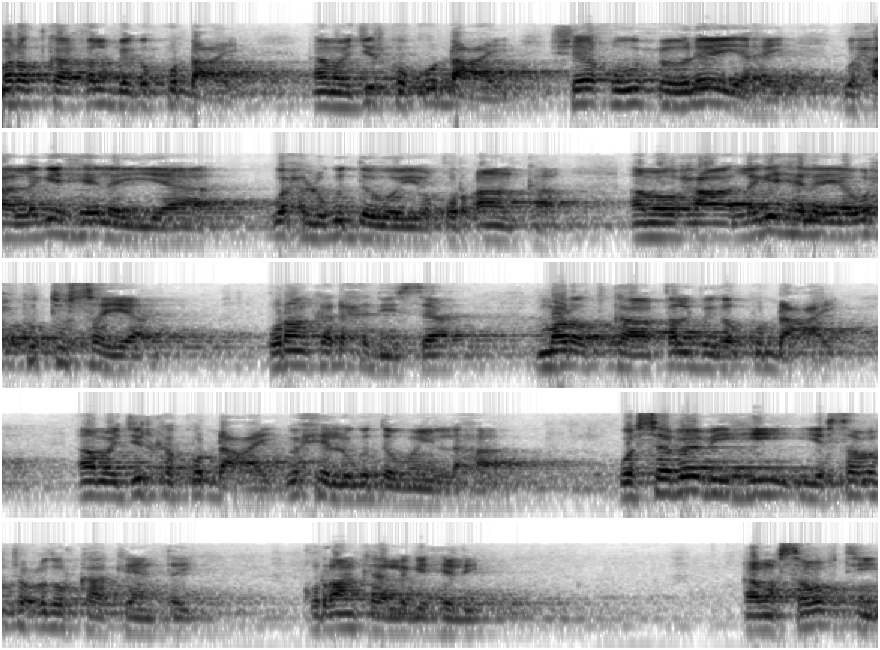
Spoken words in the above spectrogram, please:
Maradkaa qalbiga ku dhacay ama jirka ku dhacay sheekhu wuxuu leeyahay waxaa laga helayaa wax lagu daweeyo qur'aanka ama waxaa laga helayaa wax ku tusaya qur'aanka dhexdiisa maradkaa qalbiga ku dhacay ama jirka ku dhacay wixii lagu dawayn lahaa. Wa sababihi iyo sababta cudurkaa keentay qur'aankaa laga heli. Ama sababtii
